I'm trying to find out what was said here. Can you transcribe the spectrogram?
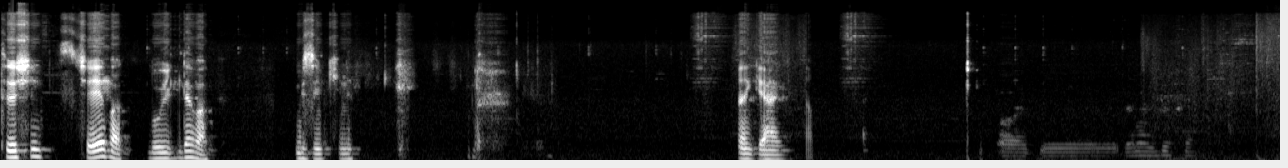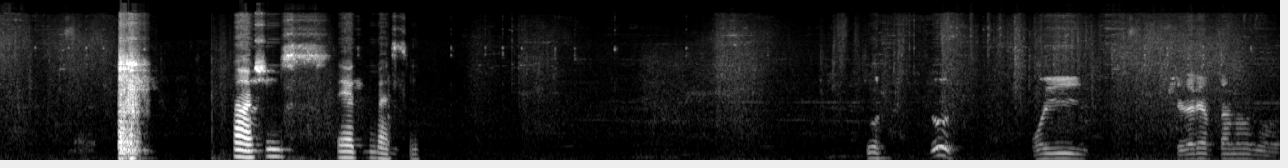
Trash'in şeye bak, bu ilde bak. Bizimkinin. ha gel. Haydi ben öldüm şu an. Ha şimdi sevdim Dur. Dur. Oy. Bir şeyler yaptı anlamadım onu.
